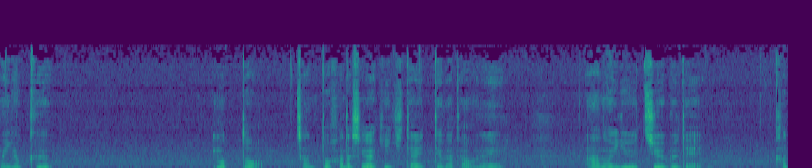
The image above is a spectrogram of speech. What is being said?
まあ、よくもっとちゃんと話が聞きたいって方はねあの YouTube で家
